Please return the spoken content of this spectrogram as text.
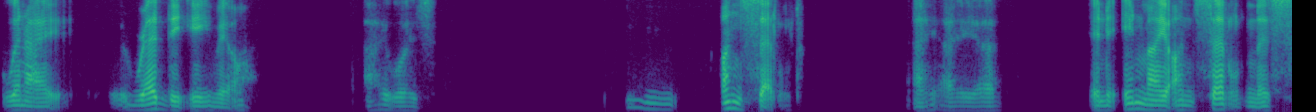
when I read the email, I was unsettled. I, I uh, and in my unsettledness,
